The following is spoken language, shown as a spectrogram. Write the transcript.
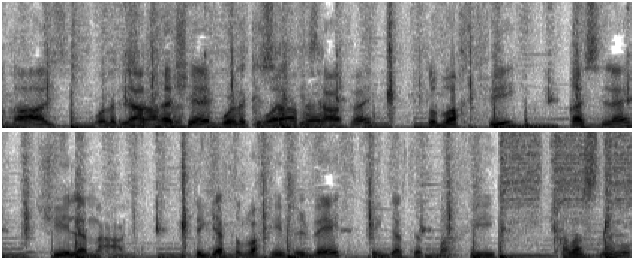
لا غاز ولا لا كثافة، خشب ولا كثافة. ولا كثافة. طبخت فيه غسلة شيله معك. تقدر تطبخ فيه في البيت تقدر تطبخ فيه. خلصنا أبو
